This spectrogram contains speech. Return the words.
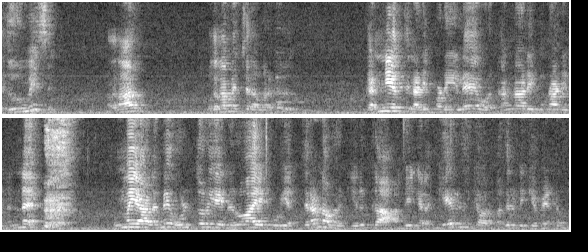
எதுவுமே செய்யும் அதனால் முதலமைச்சர் அவர்கள் கண்ணியத்தின் அடிப்படையிலே ஒரு கண்ணாடி முன்னாடி நின்று உண்மையாலுமே உள்துறையை நிர்வாகிக்கூடிய திறன் அவருக்கு இருக்கா அப்படிங்கிற கேள்விக்கு அவர் பதிலளிக்க வேண்டும்.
